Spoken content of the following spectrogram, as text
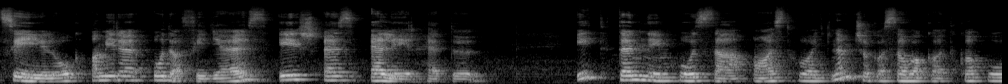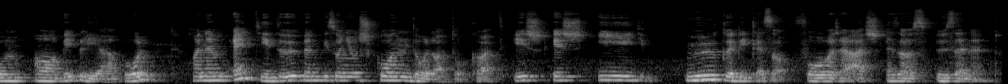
célok, amire odafigyelsz, és ez elérhető. Itt tenném hozzá azt, hogy nem csak a szavakat kapom a Bibliából, hanem egy időben bizonyos gondolatokat is, és így működik ez a forrás, ez az üzenet.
